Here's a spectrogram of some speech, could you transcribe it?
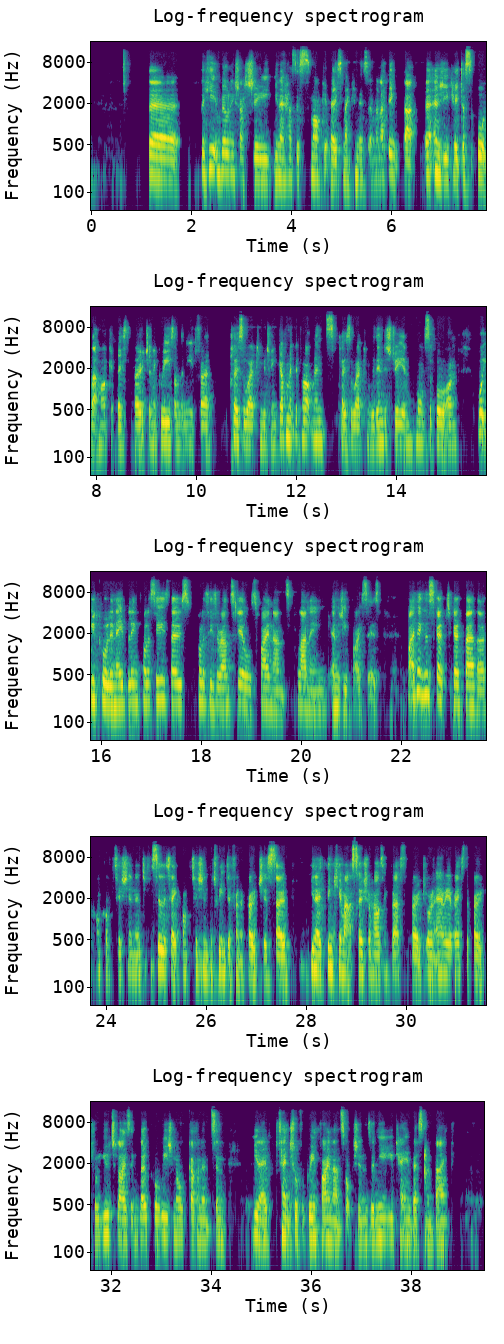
the the heat and building strategy, you know, has this market-based mechanism, and I think that Energy UK does support that market-based approach and agrees on the need for closer working between government departments, closer working with industry, and more support on what you'd call enabling policies, those policies around skills, finance, planning, energy prices, but I think there's scope to go further on competition and to facilitate competition between different approaches. So, you know, thinking about a social housing first approach or an area based approach or utilizing local regional governance and, you know, potential for green finance options, a new UK investment bank.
